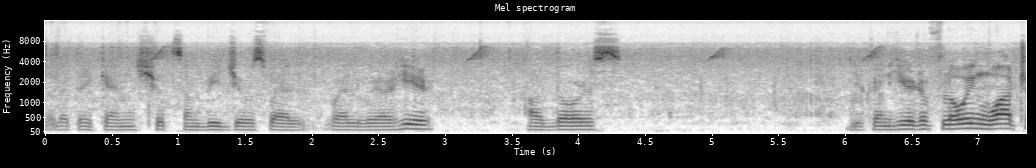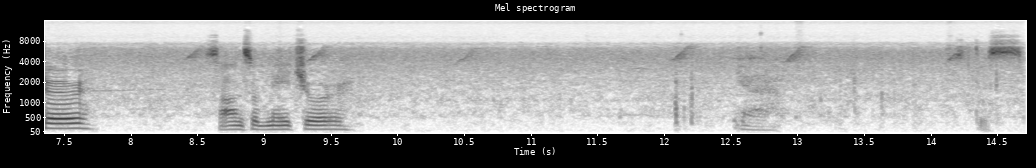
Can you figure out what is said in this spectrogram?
so that I can shoot some videos while while we are here outdoors. You can hear the flowing water sounds of nature. Yeah. This?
